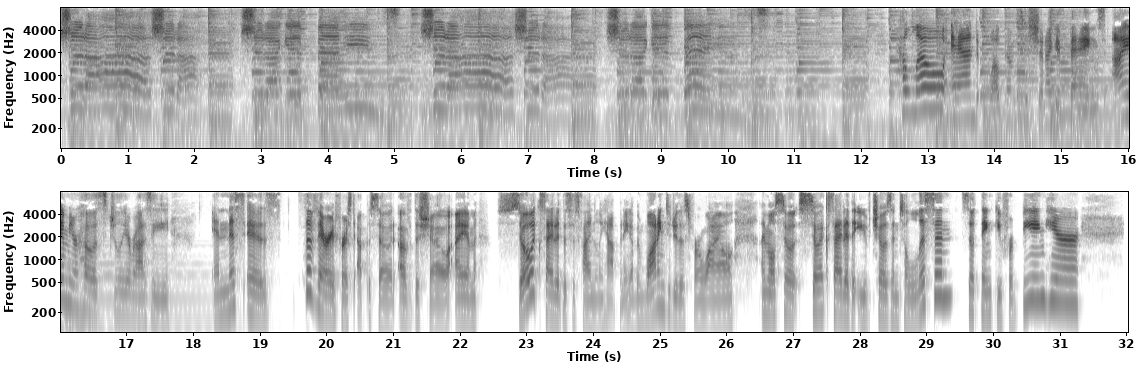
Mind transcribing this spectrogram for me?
Should I, should I, should I get bangs? Should I, should I, should I get bangs? Hello and welcome to Should I Get Bangs? I am your host, Giulia Rozzi, and this is the very first episode of the show. I am so excited this is finally happening. I've been wanting to do this for a while. I'm also so excited that you've chosen to listen. So thank you for being here.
